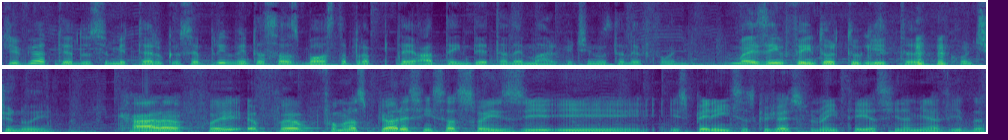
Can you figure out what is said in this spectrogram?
Devia ter do cemitério, que eu sempre invento essas bosta pra ter- atender telemarketing no telefone. Mas enfim, Tortuguita, continue. Cara, foi, foi, foi uma das piores sensações e, e experiências que eu já experimentei assim na minha vida.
